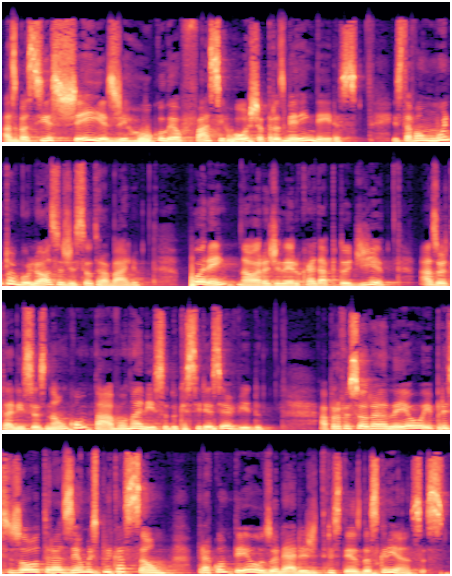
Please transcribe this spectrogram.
as bacias cheias de rúcula e alface roxa para as merendeiras. Estavam muito orgulhosas de seu trabalho. Porém, na hora de ler o cardápio do dia, as hortaliças não contavam na lista do que seria servido. A professora leu e precisou trazer uma explicação para conter os olhares de tristeza das crianças.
